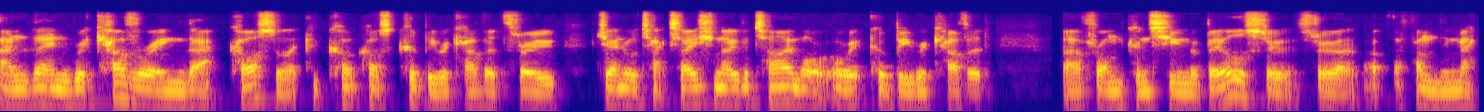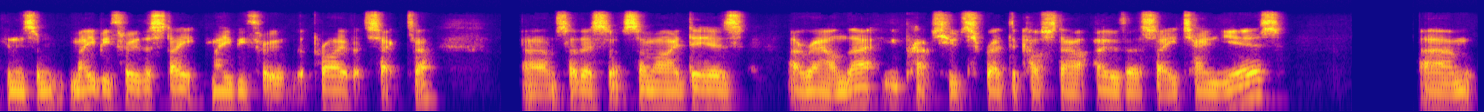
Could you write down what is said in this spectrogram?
and then recovering that cost. or that cost could be recovered through general taxation over time, or, or it could be recovered uh, from consumer bills through through a, a, funding mechanism, maybe through the state, maybe through the private sector. Um, so there's some, some ideas around that. Perhaps you'd spread the cost out over, say, 10 years. Um,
